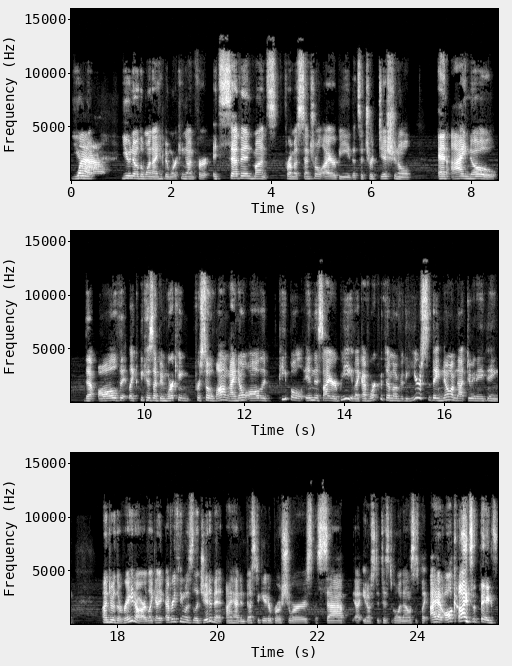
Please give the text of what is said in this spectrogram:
You wow. Know, you know the one I have been working on for it's seven months from a central IRB that's a traditional. And I know that all the like because I've been working for so long, I know all the people in this IRB. Like I've worked with them over the years, so they know I'm not doing anything under the radar. Like I, everything was legitimate. I had investigator brochures, the SAP, uh, you know, statistical analysis play. I had all kinds of things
